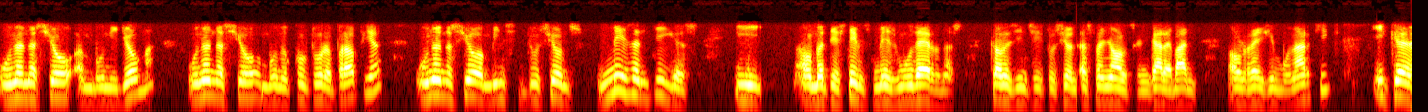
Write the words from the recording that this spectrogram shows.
una nació amb un idioma, una nació amb una cultura pròpia, una nació amb institucions més antigues i al mateix temps més modernes que les institucions espanyoles que encara van al règim monàrquic i que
